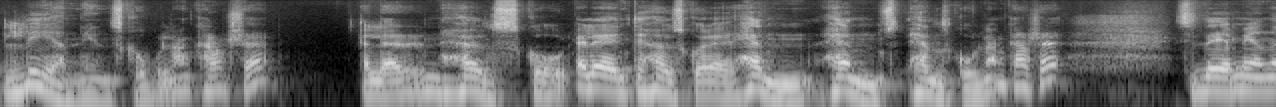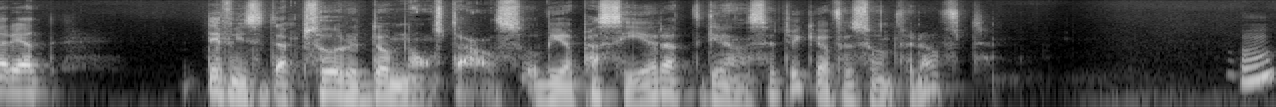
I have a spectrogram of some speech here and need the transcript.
Leninskolan kanske? Eller en högskola, eller inte högskola, hen, hen, henskolan kanske? Så det jag menar är att det finns ett absurdum någonstans och vi har passerat gränser tycker jag för sunt förnuft. Mm.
